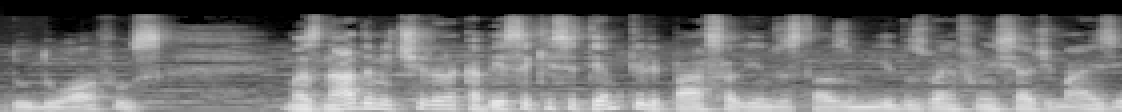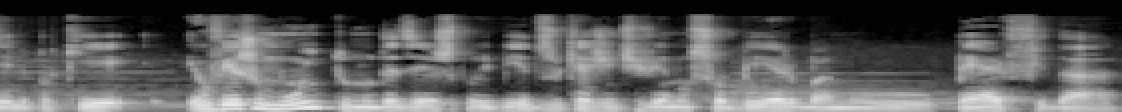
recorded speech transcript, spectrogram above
do, do Offals. Mas nada me tira da cabeça que esse tempo que ele passa ali nos Estados Unidos vai influenciar demais ele, porque eu vejo muito no Desejos Proibidos o que a gente vê no Soberba, no Pérfida,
